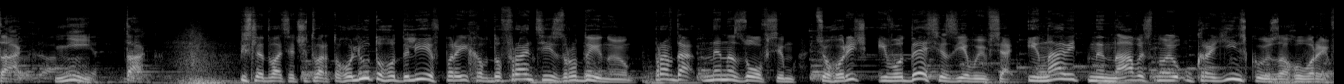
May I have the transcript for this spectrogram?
Так, ні, так. Після 24 лютого Делієв переїхав до Франції з родиною. Правда, не назовсім цьогоріч і в Одесі з'явився, і навіть ненависною українською заговорив.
